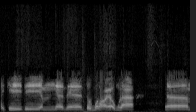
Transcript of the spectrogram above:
Thế thì thì à, tôi muốn hỏi ông là uh,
